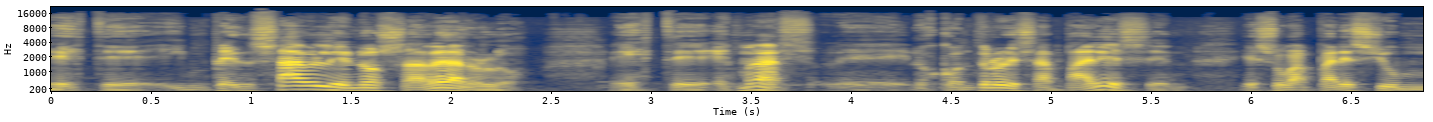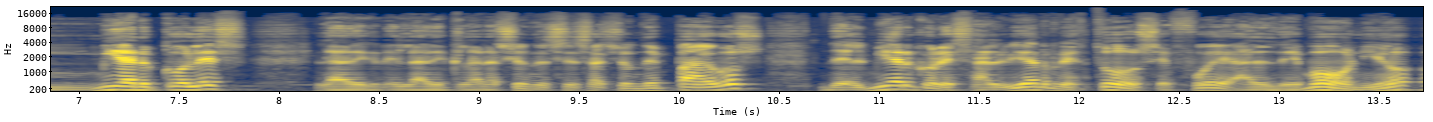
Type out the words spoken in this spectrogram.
este, impensable no saberlo. Este, es más, eh, los controles aparecen. Eso aparece un miércoles, la, la declaración de cesación de pagos. Del miércoles al viernes todo se fue al demonio.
